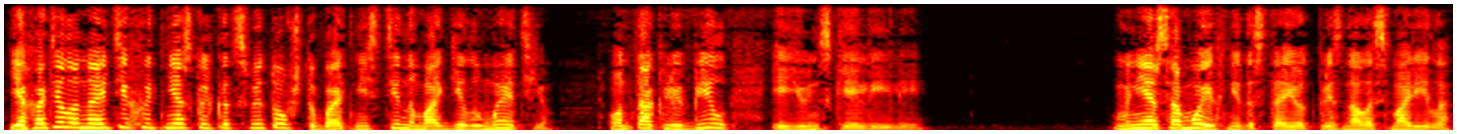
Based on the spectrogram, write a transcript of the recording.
Я хотела найти хоть несколько цветов, чтобы отнести на могилу Мэтью. Он так любил июньские лилии». «Мне самой их не достает», — призналась Марила.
